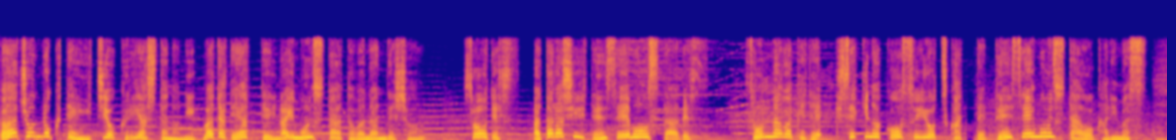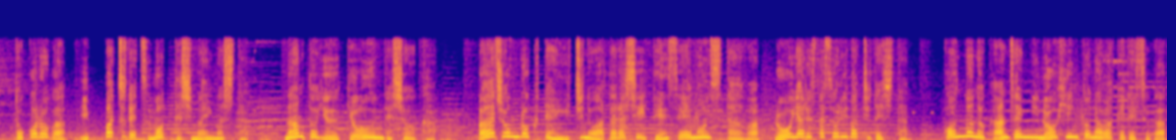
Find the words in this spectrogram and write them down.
バージョン6.1をクリアしたのに、まだ出会っていないモンスターとは何でしょう？そうです。新しい転生モンスターです。そんなわけで奇跡の香水を使って転生モンスターを借ります。ところが一発で積もってしまいました。なんという強運でしょうか。バージョン6.1の新しい転生モンスターはローヤルサソリバチでした。こんなの完全にノーヒントなわけですが、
